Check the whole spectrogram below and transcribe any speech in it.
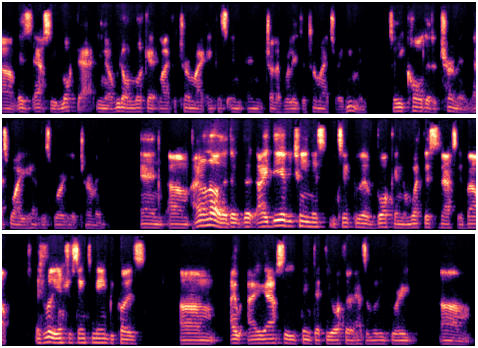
um, is actually looked at. You know, we don't look at like a termite and, and, and try to relate the termite to a human. So he called it a termin. That's why you have this word here, termin. And um, I don't know the, the idea between this particular book and what this is actually about is really interesting to me because um, I, I actually think that the author has a really great um,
